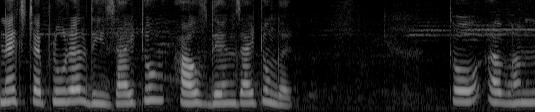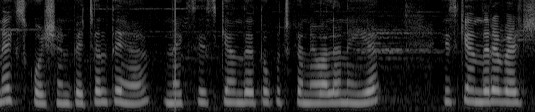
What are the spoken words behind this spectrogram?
नेक्स्ट है प्लूरल, दी जाइटुंग, आउफ, देन जाइटुंगर तो अब हम नेक्स्ट क्वेश्चन पे चलते हैं। नेक्स्ट इसके अंदर तो कुछ करने वाला नहीं है। इसके अंदर है वेश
